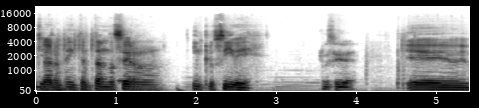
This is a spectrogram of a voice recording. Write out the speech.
claro, e intentando ser inclusive. inclusive. Eh,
